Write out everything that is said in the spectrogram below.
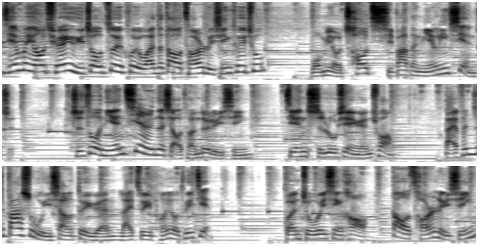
本节目由全宇宙最会玩的稻草人旅行推出，我们有超奇葩的年龄限制，只做年轻人的小团队旅行，坚持路线原创，百分之八十五以上的队员来自于朋友推荐。关注微信号“稻草人旅行”，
